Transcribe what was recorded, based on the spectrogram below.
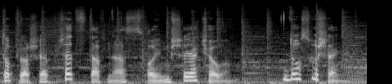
to proszę przedstaw nas swoim przyjaciołom. Do usłyszenia.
